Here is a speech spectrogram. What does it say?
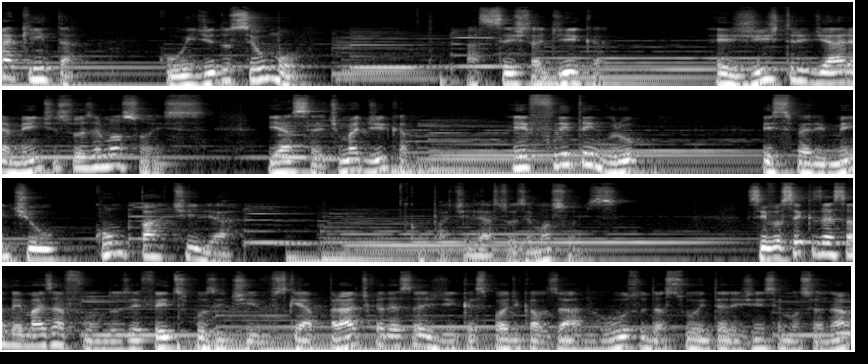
A quinta, cuide do seu humor. A sexta dica, registre diariamente suas emoções. E a sétima dica, reflita em grupo. Experimente o compartilhar compartilhar suas emoções. Se você quiser saber mais a fundo os efeitos positivos que a prática dessas dicas pode causar no uso da sua inteligência emocional,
